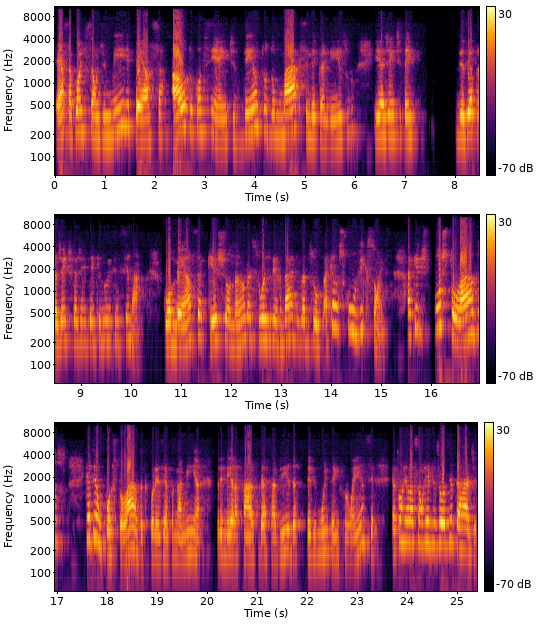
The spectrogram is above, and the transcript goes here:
essa condição de mini peça autoconsciente dentro do maxi mecanismo, e a gente tem dizer para a gente que a gente tem que nos ensinar. Começa questionando as suas verdades absolutas, aquelas convicções, aqueles postulados. Quer ver um postulado que, por exemplo, na minha primeira fase dessa vida teve muita influência? É com relação à religiosidade.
